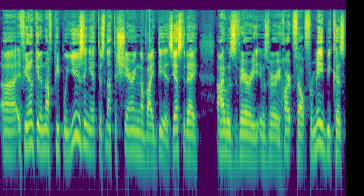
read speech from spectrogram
uh, if you don't get enough people using it, there's not the sharing of ideas. Yesterday, I was very, it was very heartfelt for me because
